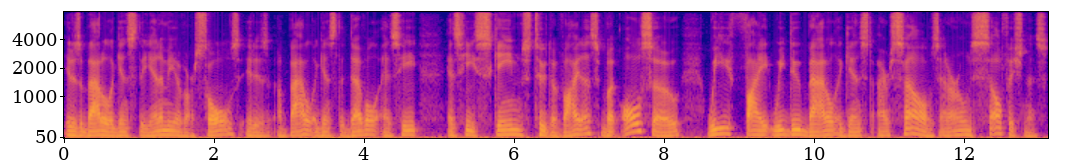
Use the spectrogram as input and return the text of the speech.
It is a battle against the enemy of our souls. It is a battle against the devil as he as he schemes to divide us, but also we fight, we do battle against ourselves and our own selfishness.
